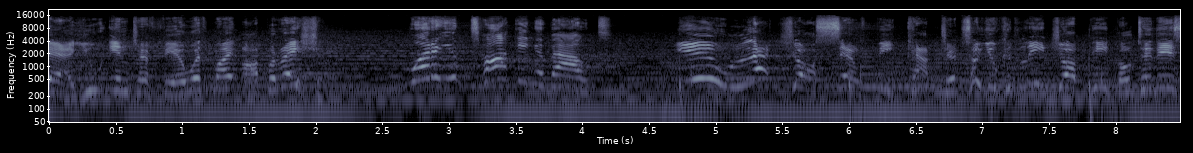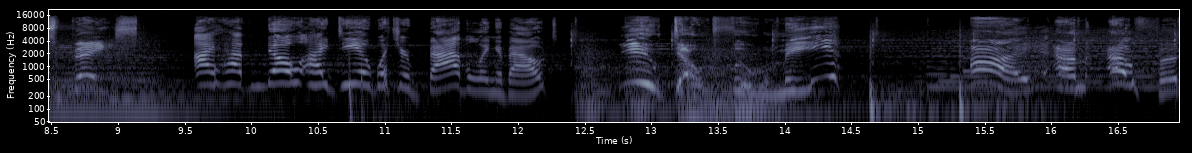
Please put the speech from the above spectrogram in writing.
Dare you interfere with my operation? What are you talking about? You let yourself be captured so you could lead your people to this base! I have no idea what you're babbling about. You don't fool me! I am Alfred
